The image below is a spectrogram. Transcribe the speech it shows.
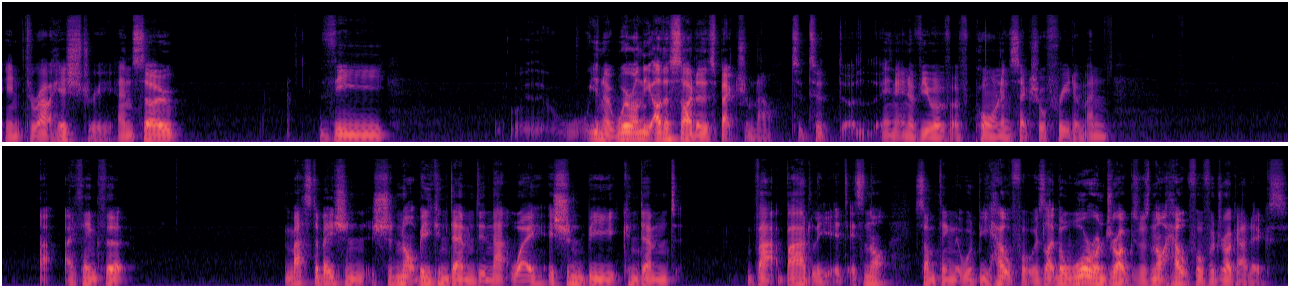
in throughout history, and so the you know we're on the other side of the spectrum now to, to in, in a view of, of porn and sexual freedom. And I, I think that masturbation should not be condemned in that way. It shouldn't be condemned that badly. It, it's not something that would be helpful. It's like the war on drugs was not helpful for drug addicts.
